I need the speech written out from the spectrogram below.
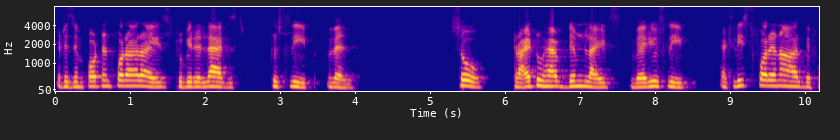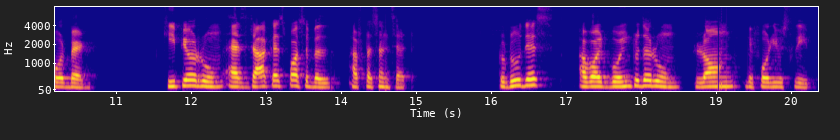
It is important for our eyes to be relaxed to sleep well. So, try to have dim lights where you sleep at least for an hour before bed. Keep your room as dark as possible after sunset. To do this, avoid going to the room long before you sleep.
